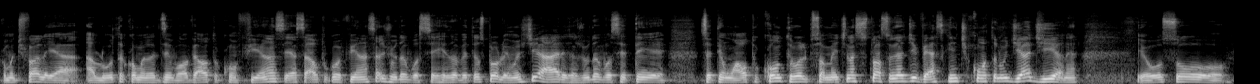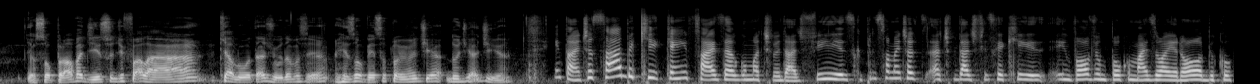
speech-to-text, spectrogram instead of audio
Como eu te falei, a, a luta, como ela desenvolve a autoconfiança, e essa autoconfiança ajuda você a resolver seus problemas diários, ajuda você a ter, você ter um autocontrole, principalmente nas situações adversas que a gente encontra no dia a dia, né? Eu sou eu sou prova disso de falar que a luta ajuda você a resolver seus problemas do dia a dia. Então, a gente sabe que quem faz alguma atividade física, principalmente a atividade física que envolve um pouco mais o aeróbico,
